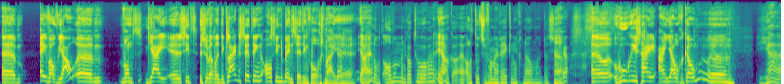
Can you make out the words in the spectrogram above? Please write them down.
Ehm, even over jou. Ehm, want jij eh, zit zowel in de kleine setting als in de bandsetting volgens mij. Ja, ja, en op het album ben ik ook te horen. Ja. Ook alle toetsen voor mijn rekening genomen. Dus, Ja. ja. Eh, hoe is hij aan jou gekomen? Eh, Ja,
